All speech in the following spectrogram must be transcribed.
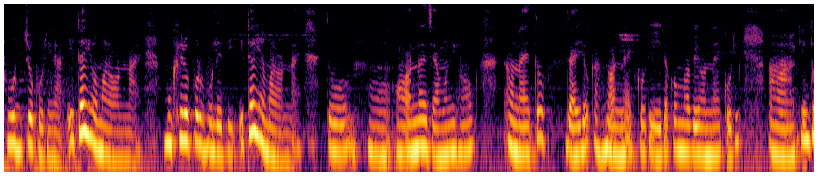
সহ্য করি না, এটাই আমার অন্যায়। মুখের ওপর বলে দিই, এটাই আমার অন্যায়। তো অন্যায় যেমনই হোক, অন্যায় তো যাই হোক, আমি অন্যায় করি, এইরকমভাবে অন্যায় করি। কিন্তু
